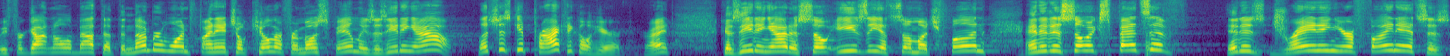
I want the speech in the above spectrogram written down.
We've forgotten all about that. The number one financial killer for most families is eating out. Let's just get practical here, right? Because eating out is so easy, it's so much fun, and it is so expensive. It is draining your finances.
